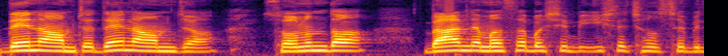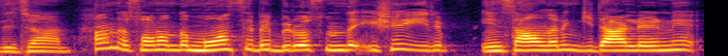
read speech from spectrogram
Den amca, Den amca. Sonunda ben de masa başı bir işte çalışabileceğim. Ben de sonunda muhasebe bürosunda işe girip insanların giderlerini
